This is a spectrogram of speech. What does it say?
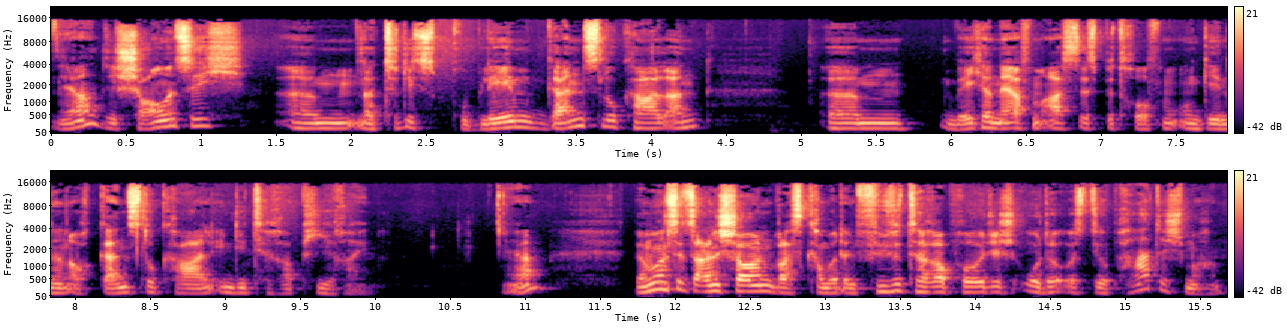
Ja, die schauen sich ähm, natürlich das Problem ganz lokal an, ähm, welcher Nervenast ist betroffen und gehen dann auch ganz lokal in die Therapie rein. Ja? Wenn wir uns jetzt anschauen, was kann man denn physiotherapeutisch oder osteopathisch machen?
